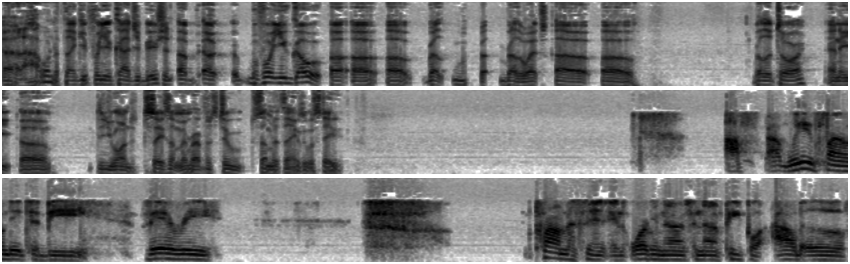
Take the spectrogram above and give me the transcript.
Uh, I want to thank you for your contribution. Uh, uh, before you go, uh, uh, uh, brother, brother brother Tory, any? Did you want to say something in reference to some of the things that were stated? I, I, we've found it to be very promising in organizing our people out of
